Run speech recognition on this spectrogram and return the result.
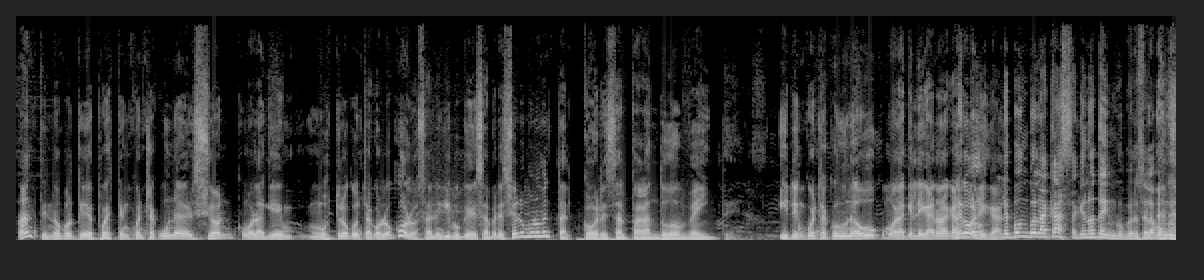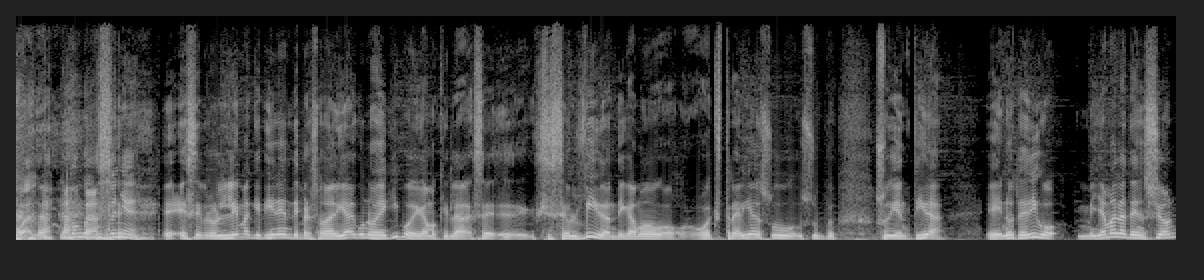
antes, ¿no? Porque después te encuentras con una versión como la que mostró contra Colo Colo, o sea, el equipo que desapareció en el Monumental. Cobresal pagando 2.20. Y te encuentras con una U como la que le ganó a la Le, Católica. le pongo la casa que no tengo, pero se la pongo igual. le pongo el que soñé. E- ese problema que tienen de personalidad algunos equipos, digamos, que la- se, eh, se- olvidan, digamos, o, o extravían su, su- su identidad. Eh, no te digo, me llama la atención,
